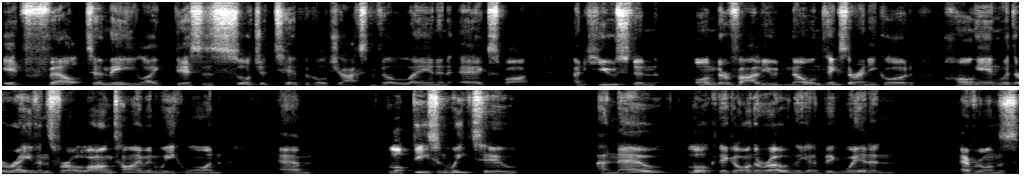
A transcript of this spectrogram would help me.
it felt to me like this is such a typical Jacksonville laying an egg spot. And Houston undervalued. No one thinks they're any good. Hung in with the Ravens for a long time in week one. Um, looked decent week two. And now, look, they go on the road and they get a big win. And everyone's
